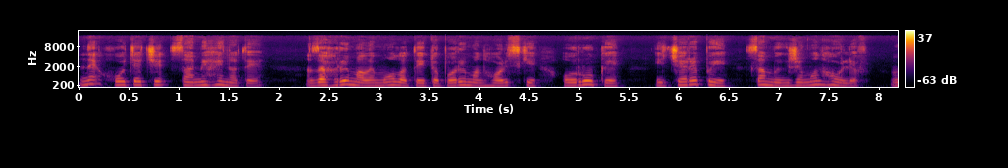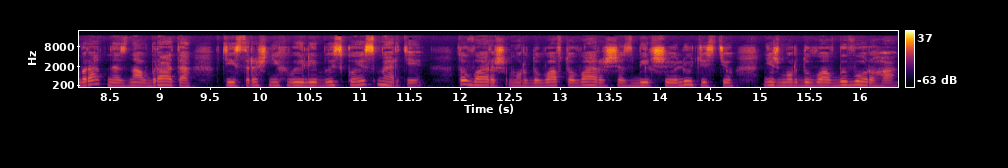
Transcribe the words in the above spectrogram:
не хотячи самі гинути. Загримали молоти й топори монгольські оруки і черепи самих же монголів. Брат не знав брата в тій страшній хвилі близької смерті. Товариш мордував товариша з більшою лютістю, ніж мордував би ворога.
